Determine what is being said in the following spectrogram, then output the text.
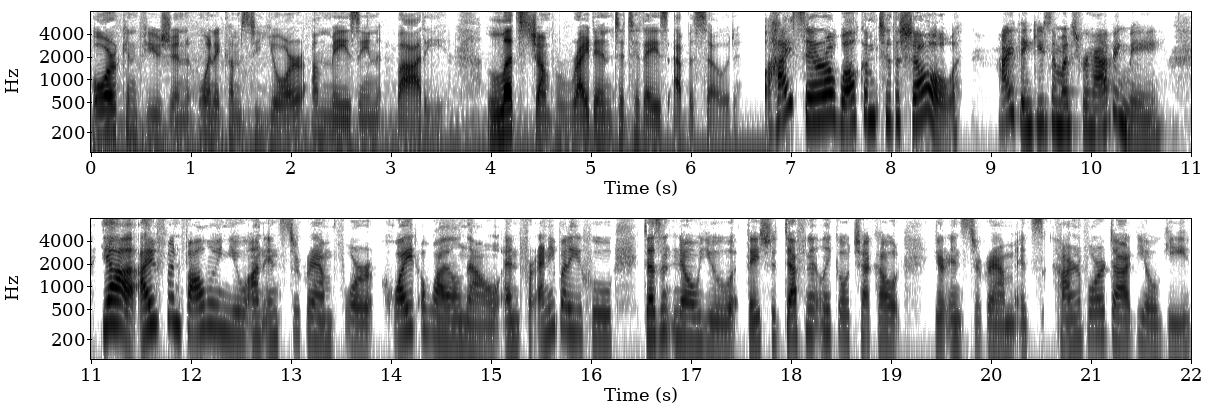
or confusion when it comes to your amazing body. Let's jump right into today's episode. Hi, Sarah. Welcome to the show. Hi, thank you so much for having me. Yeah, I've been following you on Instagram for quite a while now. And for anybody who doesn't know you, they should definitely go check out your Instagram. It's carnivore.yogi.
